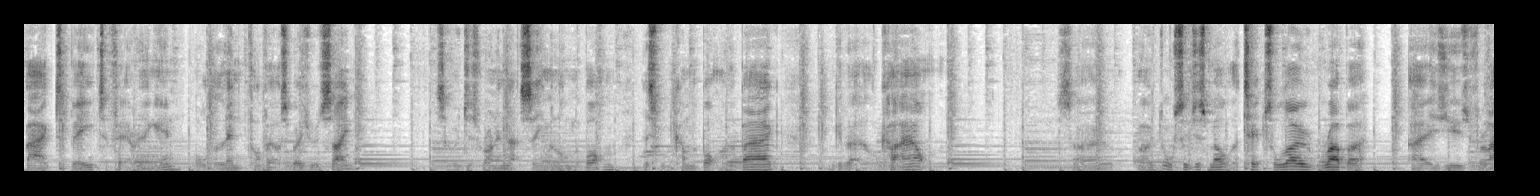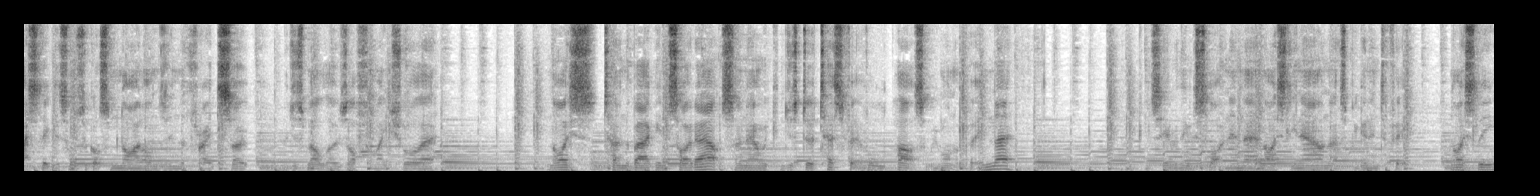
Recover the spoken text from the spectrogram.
bag to be to fit everything in or the length of it I suppose you would say. So we're just running that seam along the bottom. This will become the bottom of the bag and give that a little cut out. So I'd also just melt the tips although rubber uh, is used for elastic. It's also got some nylons in the thread, so I just melt those off and make sure they're nice. Turn the bag inside out, so now we can just do a test fit of all the parts that we want to put in there. You can see everything's slotting in there nicely now, and that's beginning to fit nicely.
